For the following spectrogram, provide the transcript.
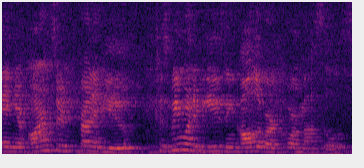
and your arms are in front of you because we want to be using all of our core muscles.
